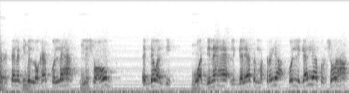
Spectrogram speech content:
الرسالة دي باللغات كلها لشعوب الدول دي. وديناها للجاليات المصرية كل جالية تنشرها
